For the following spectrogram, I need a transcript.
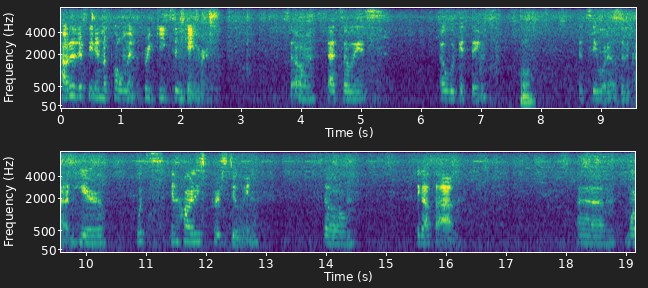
how to defeat an opponent for geeks and gamers. So that's always a wicked thing. Hmm. Let's see what else have we got in here. What's in Harley's purse doing? So they got that. Um, more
